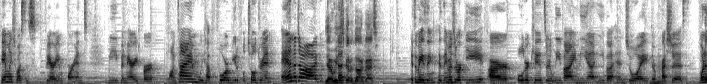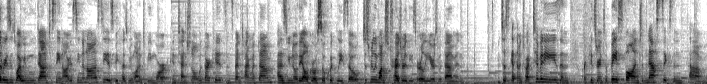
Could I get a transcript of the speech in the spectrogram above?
Family to us is very important. We've been married for a long time. We have four beautiful children and a dog. Yeah, we just got a dog, guys. It's amazing. His name is Rookie. Our older kids are Levi, Nia, Eva, and Joy. They're Mm-hmm. precious. One of the reasons why we moved down to St. Augustine in honesty is because we wanted to be more intentional with our kids and spend time with them. As you know, they all grow so quickly, so just really wanted to treasure these early years with them and just get them into activities. And our kids are into baseball and gymnastics and um,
